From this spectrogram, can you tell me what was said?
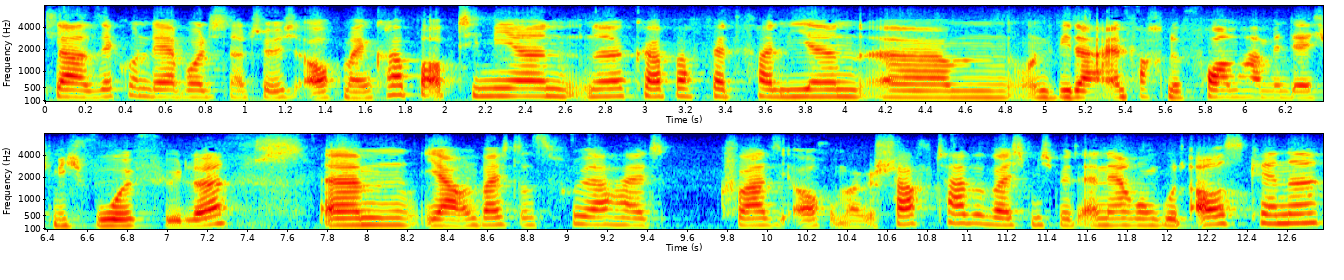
klar, sekundär wollte ich natürlich auch meinen Körper optimieren, ne, Körperfett verlieren ähm, und wieder einfach eine Form haben, in der ich mich wohlfühle. Ähm, ja, und weil ich das früher halt quasi auch immer geschafft habe, weil ich mich mit Ernährung gut auskenne,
